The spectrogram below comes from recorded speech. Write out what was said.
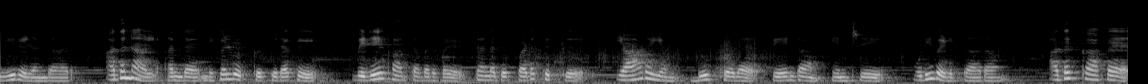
உயிரிழந்தார். அதனால் அந்த நிகழ்வுக்கு பிறகு விஜயகாந்த் அவர்கள் தனது படத்துக்கு யாரையும் டூப் போட வேண்டாம் என்று முடிவெடுத்தாராம். அதற்காக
